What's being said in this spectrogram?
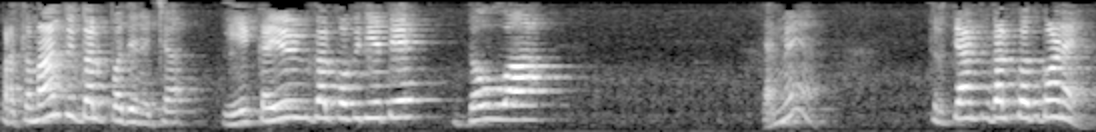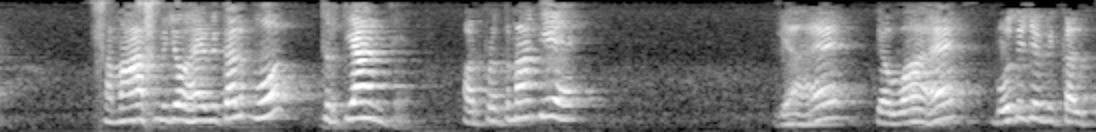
प्रथमांत विकल्प देने पदेन एक विकल्प विधि थे दो तृतीयांत विकल्प कौन है? समास में जो है विकल्प वो तृतीयांत है। और प्रथमांत ये है। यह है, या वह है बोलते जो विकल्प।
